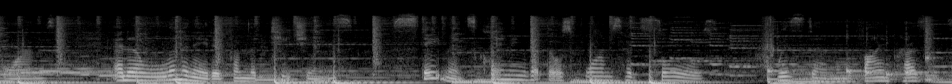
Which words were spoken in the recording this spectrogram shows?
forms and eliminated from the teachings statements claiming that those forms had souls, wisdom, and divine presence,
